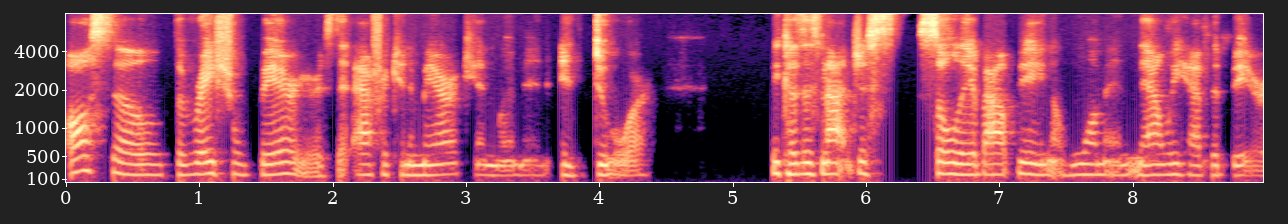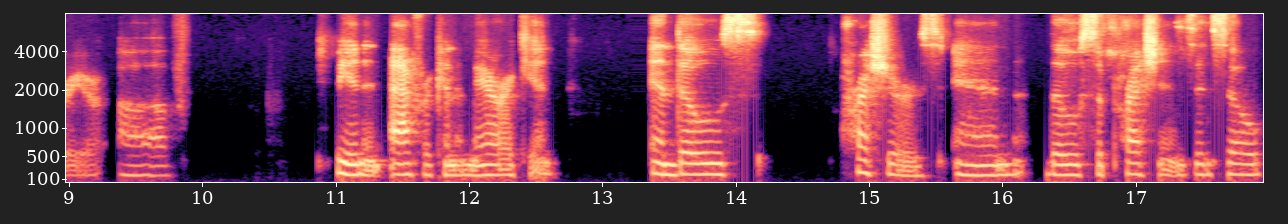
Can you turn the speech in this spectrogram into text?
also the racial barriers that African American women endure. Because it's not just solely about being a woman. Now we have the barrier of being an African American and those pressures and those suppressions. And so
